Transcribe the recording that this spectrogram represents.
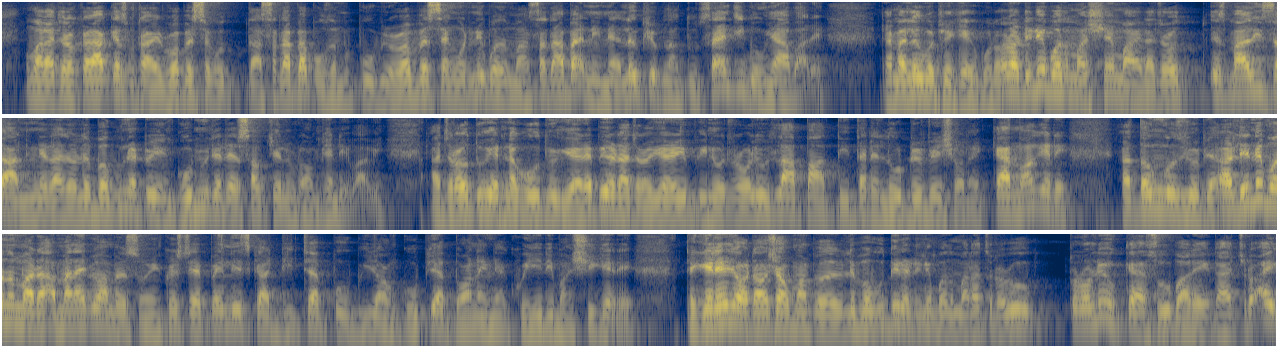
။ဥပမာဒါကျွန်တော် Caracas ကိုထား Robertson ကိုဒါစတာဘက်ပုံစံမျိုးပို့ပြီး Robertson ကိုဒီနေ့ပွဲမှာစတာဘက်အနေနဲ့အလုပ်ဖြစ်မလားသူစမ်းကြည့်ပုံရပါတယ်။ဒါပေမဲ့လုံးမဖြစ်ခဲ့ဘူးပေါ့နော်။အဲ့တော့ဒီနေ့ပွဲမှာရှင်းပါတယ်ဒါကျွန်တော် Ismaili Sarr အနေနဲ့ဒါကျွန်တော် Liverpool နဲ့တွေ့ရင်ဂိုးမြူတက်တဲ့ဆောက်ကျင်းလို့တော့ဖြစ်နေပါပြီ။ဒါကျွန်တော်သူ့ရဲ့နှစ်ဂိုးသွင်းခဲ့ရတယ်ပြီးတော့ဒါကျွန်တော် Yeri Pino တော်တော်လေးလှပတည်တက်တဲ့ low driven shot နဲ့ကန်သွားခဲ့တယ်။အဲ3ဂိုး0ပြတ်။အဲ့ဒီနေ့ပွဲမှာဒါအမှန်တိုင်းပြောရမယ်ဆိုရင် Crystal Palace ကဒီတက်ပို့ပြီးတော့ဂိုးပြတ်သွားနိုင်တဲ့အခွင့်အရေးဒီမှာရှိခဲ့တယ်။တကယ်လဲကျွန်တော်တောက်လျှောက်မှပြော Liverpool တင်းတဲ့ဒီနေ့ပွဲမှာဒါကျွန်တော်တို့တော်တော်လေးကိုကန်ဆိုးပါတယ်။ဒါကျွန်တော်အဲ့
